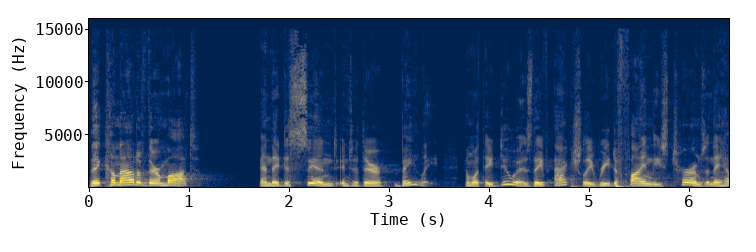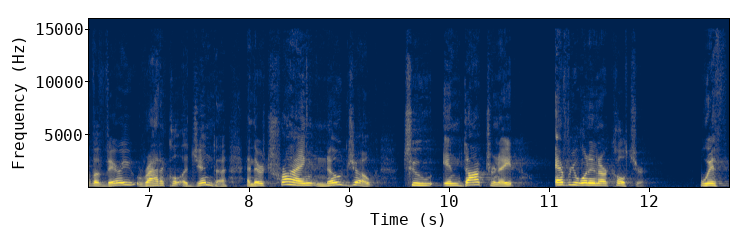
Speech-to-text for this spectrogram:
they come out of their motte and they descend into their bailey. And what they do is they've actually redefined these terms and they have a very radical agenda and they're trying, no joke, to indoctrinate everyone in our culture with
